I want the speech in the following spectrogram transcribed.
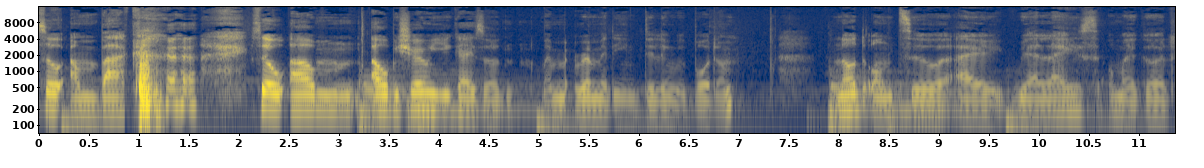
So I'm back. so um, I'll be sharing you guys on my remedy in dealing with boredom not until I realized, oh my god,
